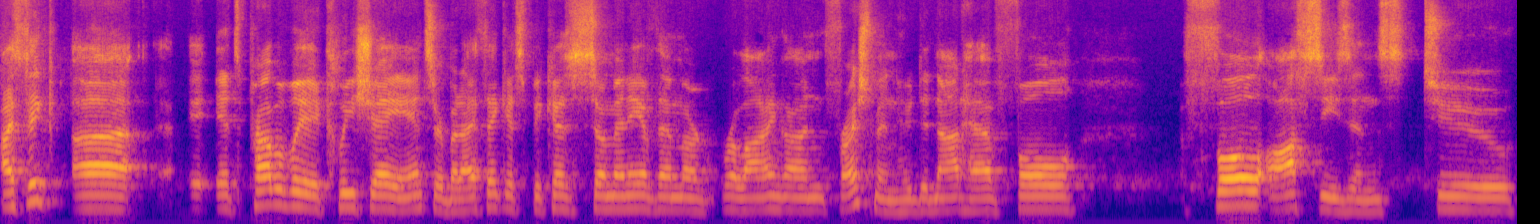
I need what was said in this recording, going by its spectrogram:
I think uh, it's probably a cliche answer, but I think it's because so many of them are relying on freshmen who did not have full full off seasons to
